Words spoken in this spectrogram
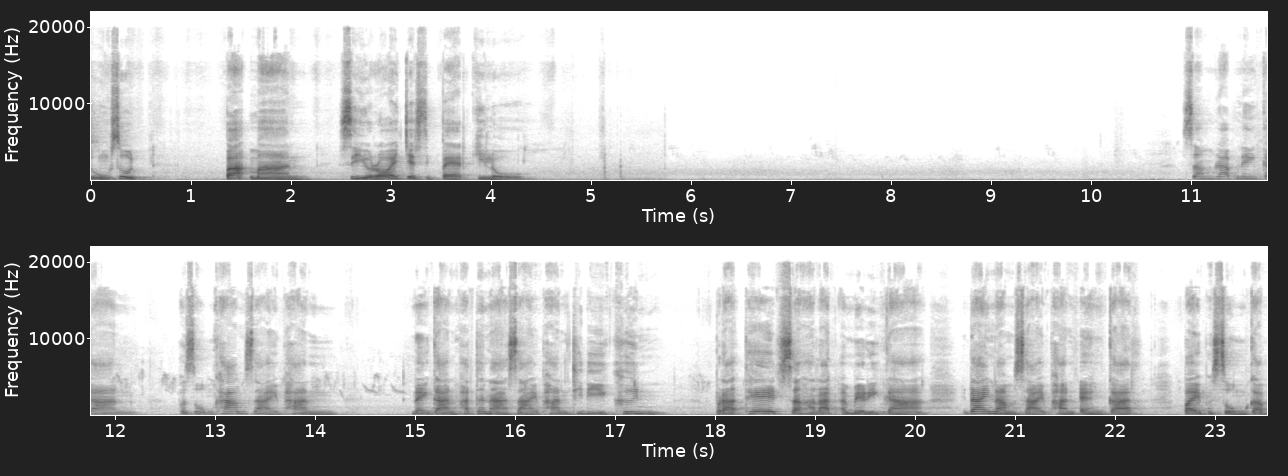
สูงสุดประมาณ 478 กิโลสำหรับในการ ผสมข้ามสายพันธุ์ ในการพัฒนาสายพันธุ์ที่ดีขึ้น ประเทศสหรัฐอเมริกา ได้นำสายพันธุ์แองกัส ไปผสมกับ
